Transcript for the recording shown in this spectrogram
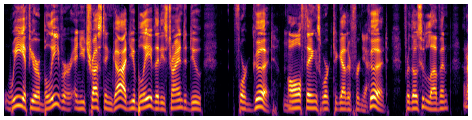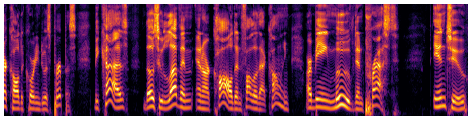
we, if you're a believer and you trust in God, you believe that He's trying to do for good. Hmm. All things work together for Yeah. good for those who love Him and are called according to His purpose. Because those who love Him and are called and follow that calling are being moved and pressed into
